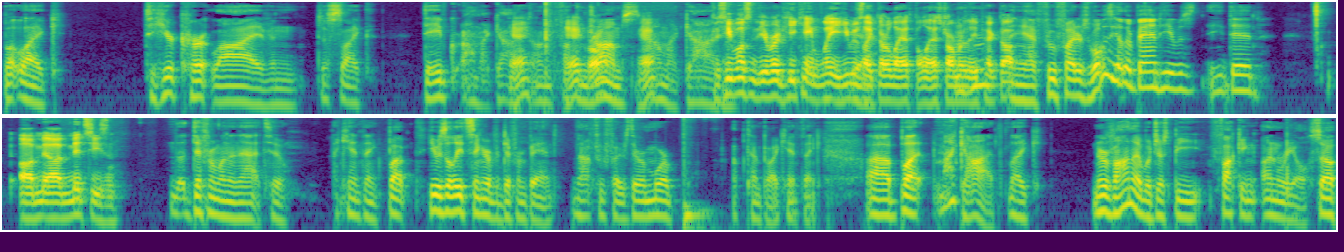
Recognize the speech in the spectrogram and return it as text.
but like to hear Kurt live and just like Dave. Oh my god, Yeah, on fucking Grohl, drums. yeah. Oh my god. Because he wasn't the original. He came late. He was Yeah. like their last, the last drummer they Mhm. picked up. And you have Foo Fighters. What was the other band he was? He did Um, uh, mid season. a different one than that too. I can't think, but he was the lead singer of a different band, not Foo Fighters. They were more up tempo. I can't think. Uh, but my God, like Nirvana would just be fucking unreal. So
